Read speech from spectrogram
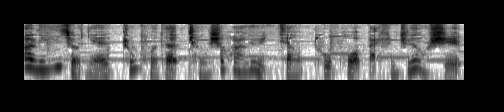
二零一九年中国的城市化率将突破百分之六十。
